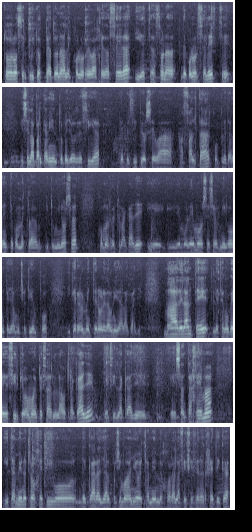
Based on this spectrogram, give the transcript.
todos los circuitos peatonales con los rebajes de acera y esta zona de color celeste es el aparcamiento que yo os decía en principio se va a asfaltar completamente con mezcla bituminosa, como el resto de la calle, y, demolemos ese hormigón que lleva mucho tiempo y que realmente no le da unidad a la calle. Más adelante les tengo que decir que vamos a empezar la otra calle, es decir, la calle eh, Santa Gema, y también nuestro objetivo de cara ya al próximo año es también mejorar la eficiencia energética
